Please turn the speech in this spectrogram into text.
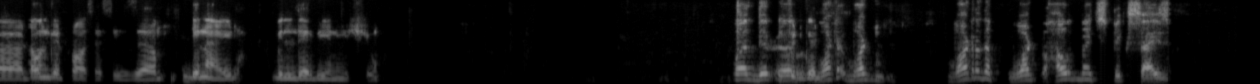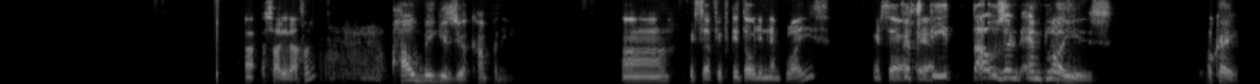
uh, downgrade process is um, denied? Will there be any issue? Well, there, uh, gets- what, are- what, what are the, what, how much big size, Uh, sorry, Rahul. how big is your company? Uh, it's a 50,000 employees. It's a, yeah, 50,000 employees. Okay.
